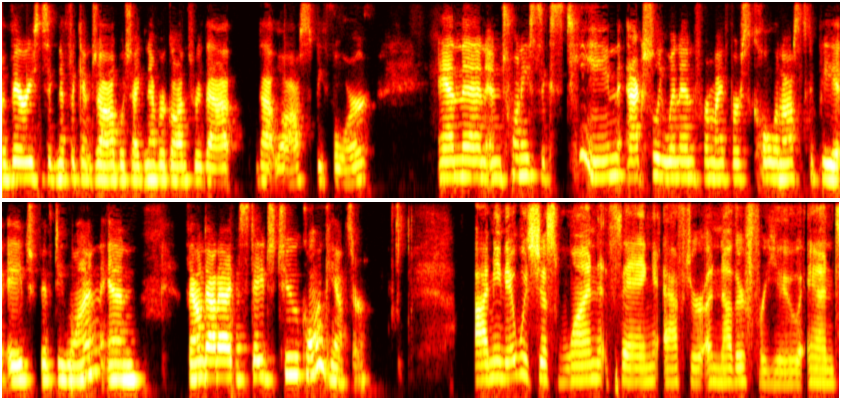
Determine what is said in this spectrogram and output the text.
a very significant job, which I'd never gone through that that loss before. And then in 2016, actually went in for my first colonoscopy at age 51 and found out I had stage two colon cancer. I mean, it was just one thing after another for you. And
